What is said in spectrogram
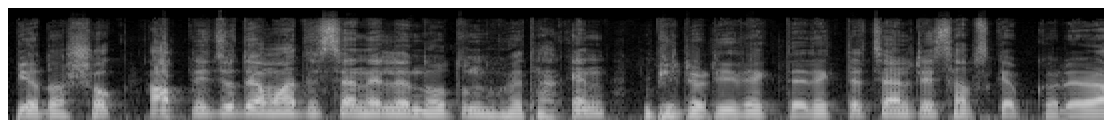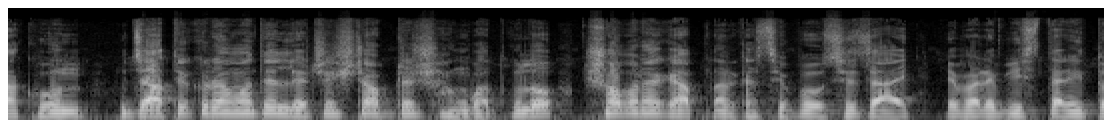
প্রিয় দর্শক, আপনি যদি আমাদের চ্যানেলে নতুন হয়ে থাকেন, ভিডিওটি দেখতে দেখতে চ্যানেলটি সাবস্ক্রাইব করে রাখুন। যাতে করে আমাদের লেটেস্ট আপডেট সংবাদগুলো সবার আগে আপনার কাছে পৌঁছে যায়। এবারে বিস্তারিত।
